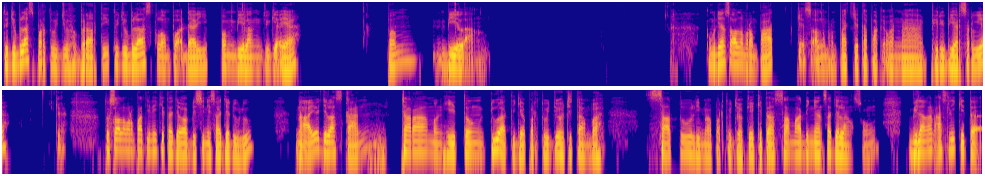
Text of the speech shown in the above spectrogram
17 per 7 berarti 17 kelompok dari pembilang juga ya. Pembilang. Kemudian soal nomor 4. Oke, soal nomor 4 kita pakai warna biru biar seru ya. Oke. Untuk soal nomor 4 ini kita jawab di sini saja dulu. Nah, ayo jelaskan cara menghitung 2 3 per 7 ditambah 1 5 per 7. Oke, kita sama dengan saja langsung. Bilangan asli kita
